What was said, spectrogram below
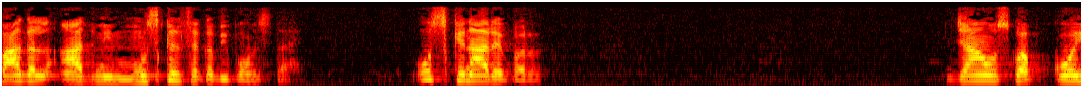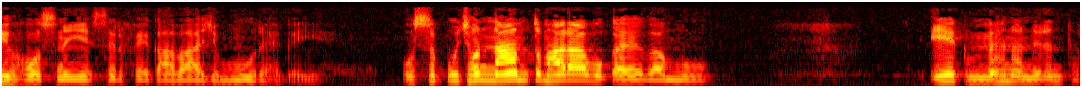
पागल आदमी मुश्किल से कभी पहुँचता है। उस किनारे पर, जहाँ उसको अब कोई होश नहीं है, सिर्फ़ एक आवाज़ मुँह रह गई है। उससे पूछो, नाम तुम्हारा? वो कहेगा, मुँह। एक महीना निरंतर।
